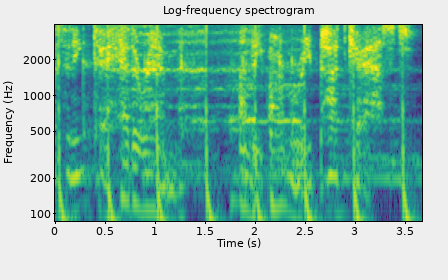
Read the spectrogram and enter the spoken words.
listening to Heather M on the Armory Podcast.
